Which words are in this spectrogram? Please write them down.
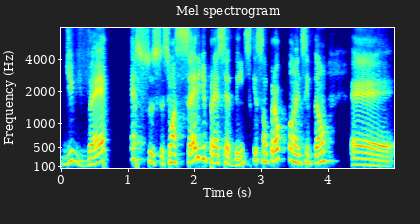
diversos, assim, uma série de precedentes que são preocupantes. Então, é,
